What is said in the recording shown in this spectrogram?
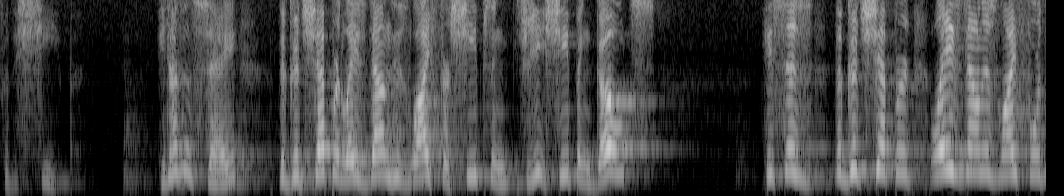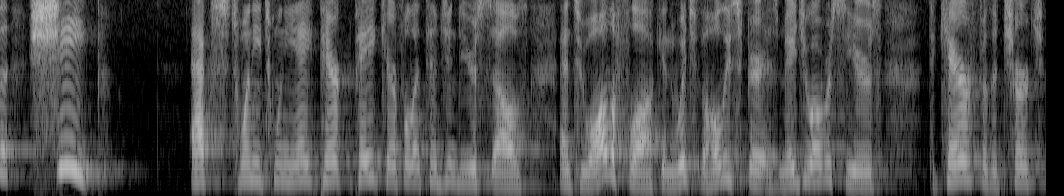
For the sheep. He doesn't say the good shepherd lays down his life for sheep and, sheep and goats. He says the good shepherd lays down his life for the sheep. Acts 20, 28, pay careful attention to yourselves and to all the flock in which the Holy Spirit has made you overseers to care for the church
